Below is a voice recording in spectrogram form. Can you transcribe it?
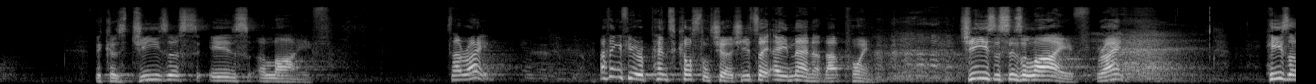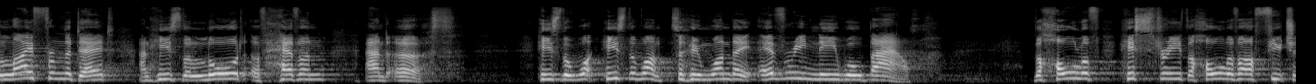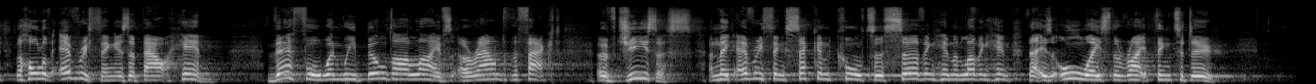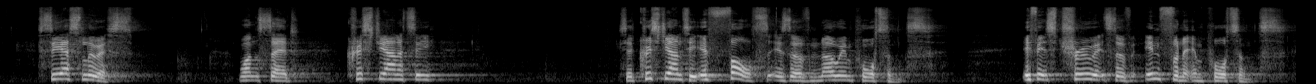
because Jesus is alive. Is that right? I think if you're a Pentecostal church, you'd say amen at that point. Jesus is alive, right? He's alive from the dead, and He's the Lord of heaven and earth. He's the, he's the one to whom one day every knee will bow. The whole of history, the whole of our future, the whole of everything is about Him. Therefore, when we build our lives around the fact of Jesus and make everything second call to serving Him and loving Him, that is always the right thing to do. C.S. Lewis once said, Christianity, he said, Christianity, if false, is of no importance. If it's true, it's of infinite importance.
